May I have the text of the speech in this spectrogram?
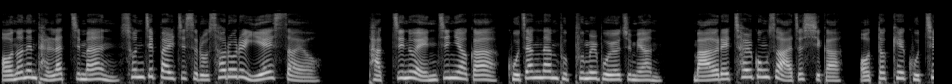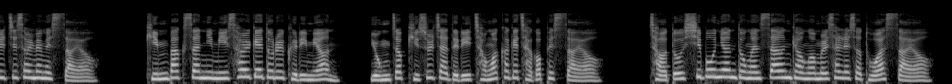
언어는 달랐지만 손짓 발짓으로 서로를 이해했어요. 박진우 엔지니어가 고장난 부품을 보여주면 마을의 철공소 아저씨가 어떻게 고칠지 설명했어요. 김 박사님이 설계도를 그리면 용접 기술자들이 정확하게 작업했어요. 저도 15년 동안 쌓은 경험을 살려서 도왔어요.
